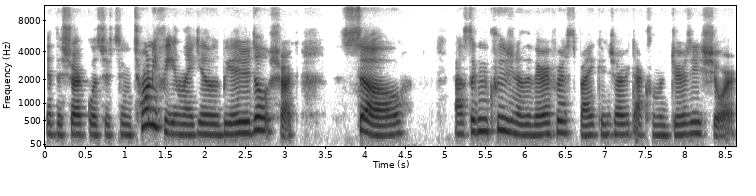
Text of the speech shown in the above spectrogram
If the shark was 15 to 20 feet in length, it would be an adult shark. So, that's the conclusion of the very first spike in shark attacks on the Jersey Shore.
